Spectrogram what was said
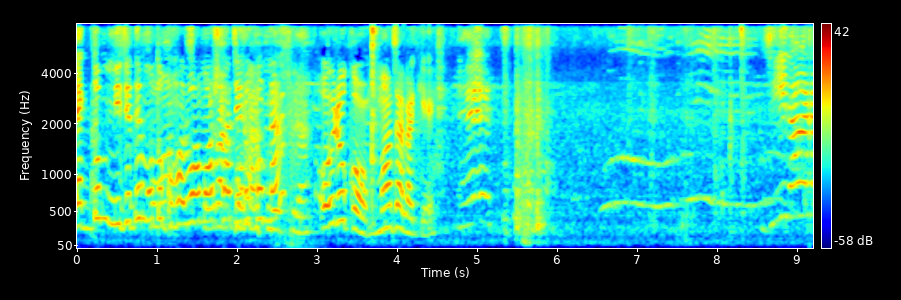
একদম নিজেদের মতো ঘরোয়া মশলা যেরকম না ওই রকম মজা লাগে এ, একটুকু কেন? জিরা আর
